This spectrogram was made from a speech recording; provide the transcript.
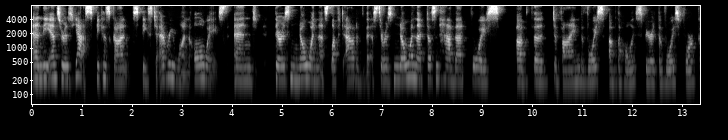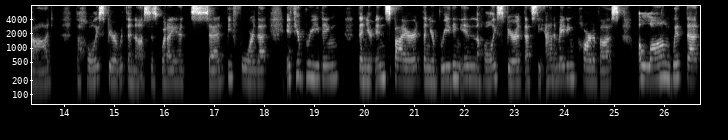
And the answer is yes, because God speaks to everyone always. And there is no one that's left out of this. There is no one that doesn't have that voice of the divine, the voice of the Holy Spirit, the voice for God the Holy Spirit within us is what I had said before that if you're breathing, then you're inspired, then you're breathing in the Holy Spirit. That's the animating part of us. Along with that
